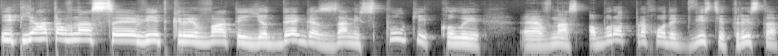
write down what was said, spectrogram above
І п'ята в нас відкривати йодега замість спулки, коли е, в нас оборот проходить 200-300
